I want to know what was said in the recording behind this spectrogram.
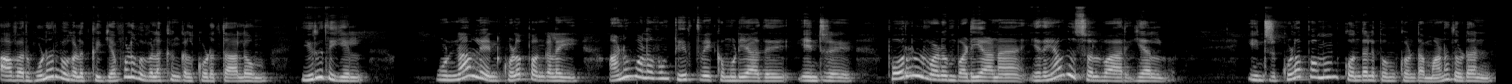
அவர் உணர்வுகளுக்கு எவ்வளவு விளக்கங்கள் கொடுத்தாலும் இறுதியில் உன்னால் என் குழப்பங்களை அணுவளவும் தீர்த்து வைக்க முடியாது என்று பொருள் வடும்படியான எதையாவது சொல்வார் எல்வ் இன்று குழப்பமும் கொந்தளிப்பும் கொண்ட மனதுடன்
